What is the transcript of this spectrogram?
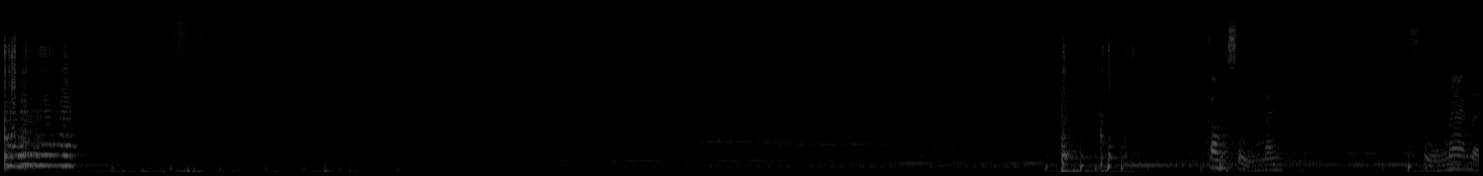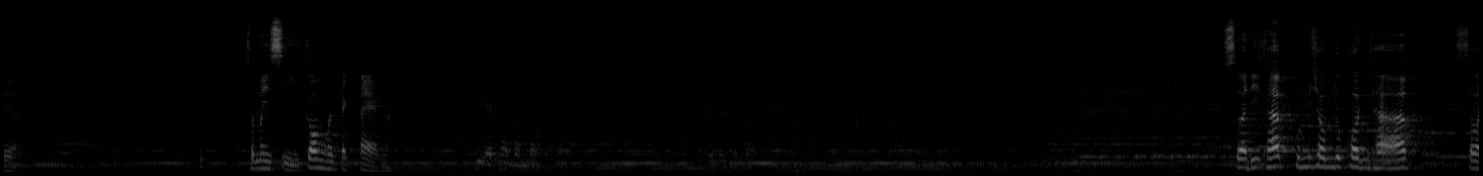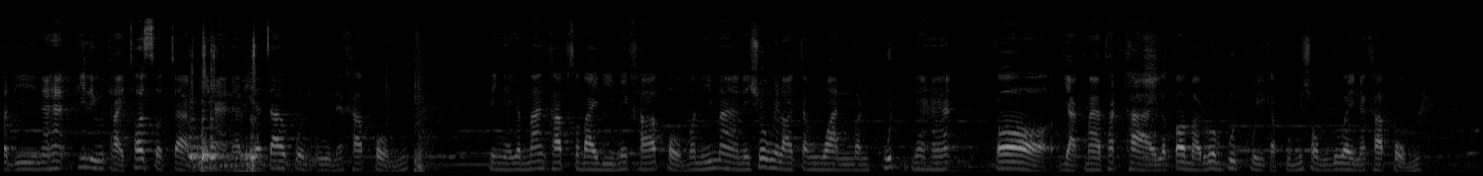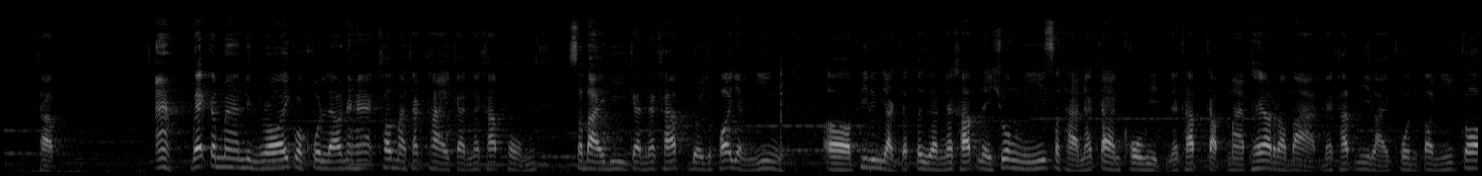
กล้องสูงไหมสูงมากเลยอะทำไมสีกล้องมันแปลกๆอะที่แอร์มันดอกสวัสดีครับ คุณผู้ชมทุกคนครับ สวัสดีนะฮะ พี่ริวถ่ายทอดสดจากวิหารอริยเจ้ากวนอูนะครับผมเป็นไงกันบ้างครับ สบายดีไหมครับ ผมวันนี้มาในช่วงเวลากลางวันวันพุธนะฮะก็อยากมาทักทายแล้วก็มาร่วมพูดคุยกับคุณผู้ชมด้วยนะครับผมครับอะแวะกันมา 100 กว่าคนแล้วนะฮะเข้ามาทักทายกันนะครับผมสบายดีกันนะครับ โดยเฉพาะอย่างยิ่งอ่อพี่ริวอยากจะเตือนนะครับในช่วงนี้สถานการณ์โควิดนะครับกลับมาแพร่ระบาดนะครับมีหลายคนตอนนี้ก็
